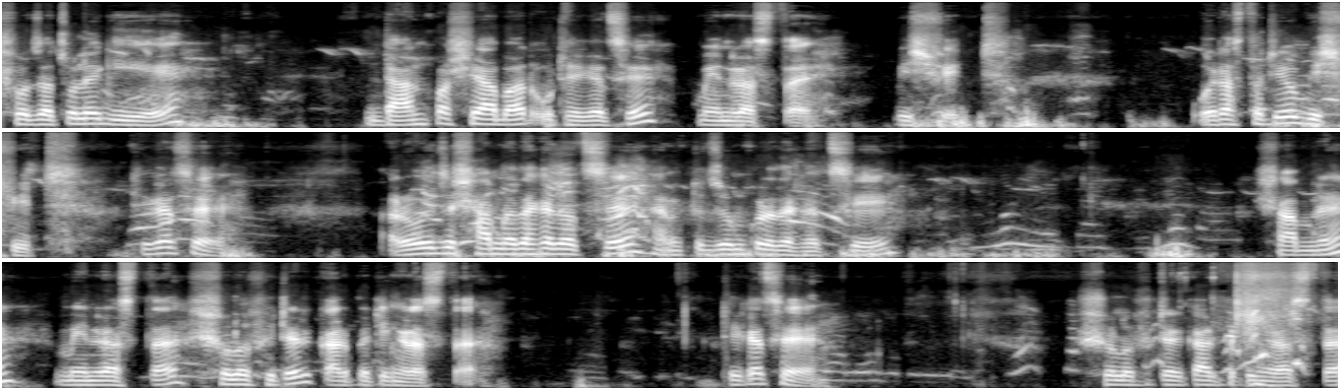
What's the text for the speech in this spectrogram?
সোজা চলে গিয়ে ডান পাশে আবার উঠে গেছে মেন রাস্তায়, বিশ ফিট ওই রাস্তাটিও বিশ ফিট ঠিক আছে? আর ওই যে সামনে দেখা যাচ্ছে, আমি একটু জুম করে দেখাচ্ছি। সামনে মেন রাস্তা, ষোলো ফিটের কার্পেটিং রাস্তা, ঠিক আছে? ষোলো ফিটের কার্পেটিং রাস্তা।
